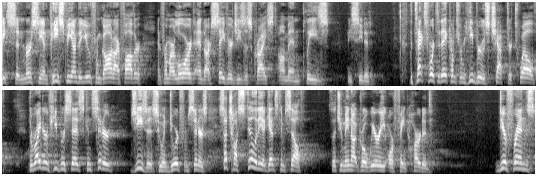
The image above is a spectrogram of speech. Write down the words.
Grace and mercy and peace be unto you from God our Father and from our Lord and our Savior Jesus Christ. Amen. Please be seated. The text for today comes from Hebrews chapter 12. The writer of Hebrews says, Consider Jesus, who endured from sinners such hostility against himself, so that you may not grow weary or faint hearted. Dear friends,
